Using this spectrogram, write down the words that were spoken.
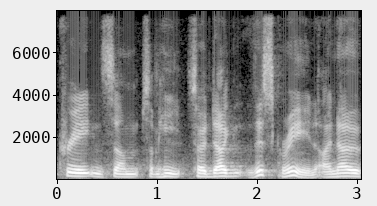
creating some, some heat. So, Doug, this screen, I know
